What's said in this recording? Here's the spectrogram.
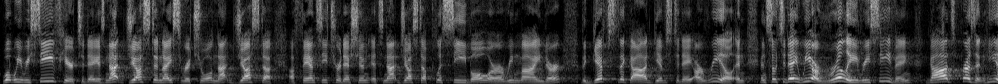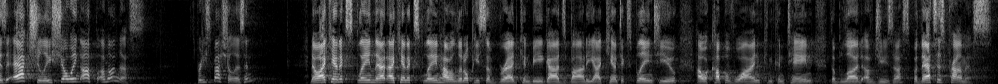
What we receive here today is not just a nice ritual, not just a, a fancy tradition, it's not just a placebo or a reminder. The gifts that God gives today are real. And, and so today we are really receiving God's presence. He is actually showing up among us. It's pretty special, isn't it? Now, I can't explain that. I can't explain how a little piece of bread can be God's body. I can't explain to you how a cup of wine can contain the blood of Jesus, but that's his promise.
